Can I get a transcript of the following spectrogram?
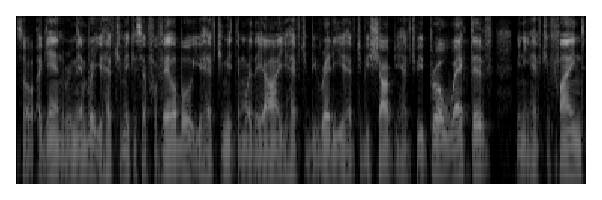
So again, remember, you have to make yourself available. You have to meet them where they are. You have to be ready. You have to be sharp. You have to be proactive, meaning you have to find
